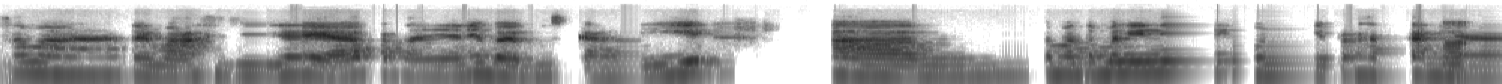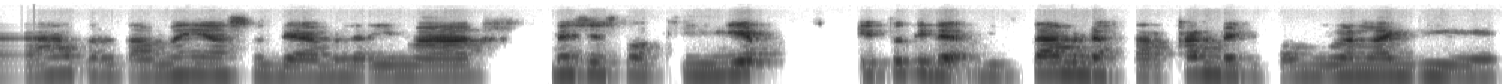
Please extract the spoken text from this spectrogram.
Sama, terima kasih juga ya. Pertanyaannya bagus sekali. Teman-teman um, ini perlu diperhatikan ya, terutama yang sudah menerima beasiswa KIP, itu tidak bisa mendaftarkan beasiswa unggulan lagi.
